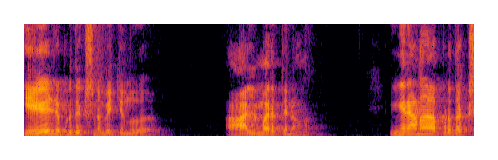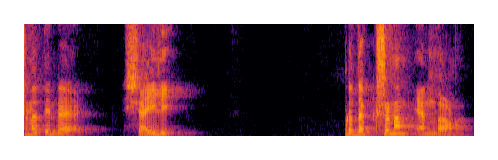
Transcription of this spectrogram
ഏഴ് പ്രദക്ഷിണം വയ്ക്കുന്നത് ആൽമരത്തിനാണ്. ഇങ്ങനെയാണ് ആ പ്രദക്ഷിണത്തിന്റെ ശൈലി. പ്രദക്ഷിണം എന്താണ്?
